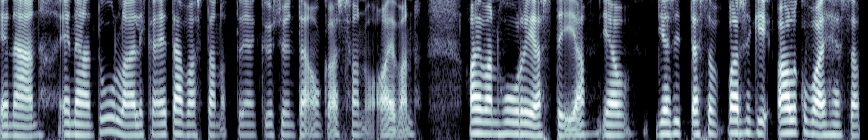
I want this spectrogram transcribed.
enää, enää tulla, eli etävastaanottojen kysyntä on kasvanut aivan, aivan hurjasti. Ja, ja, ja sitten tässä varsinkin alkuvaiheessa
